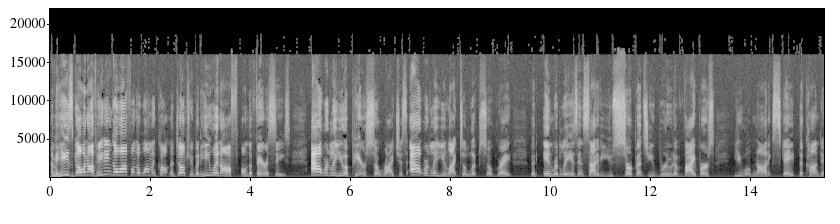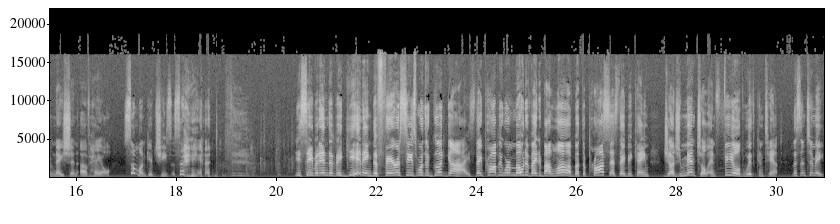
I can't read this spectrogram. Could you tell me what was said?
I mean, he's going off. He didn't go off on the woman caught in adultery, but he went off on the Pharisees. Outwardly, you appear so righteous. Outwardly, you like to look so great, but inwardly is inside of you. You serpents, you brood of vipers, you will not escape the condemnation of hell. Someone give Jesus a hand. You see, but in the beginning, the Pharisees were the good guys. They probably were motivated by love, but the process they became judgmental and filled with contempt. Listen to me.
